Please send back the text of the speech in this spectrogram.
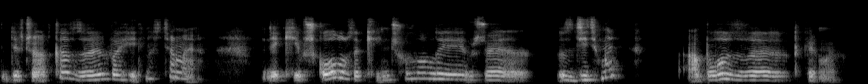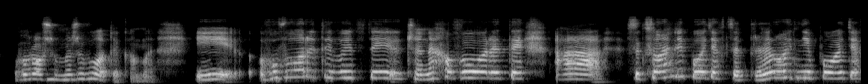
дівчатка з вагітностями, які в школу закінчували вже з дітьми або з такими хорошими животиками. І говорити ви ти чи не говорити, а сексуальний потяг це природній потяг,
